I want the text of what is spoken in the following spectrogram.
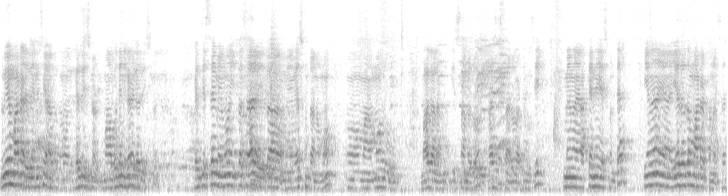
నువ్వేం మాట్లాడేది అనేసి గదిచ్చినాడు గదిలిచ్చినాడు మా వదిని కూడా గదిలిచ్చినాడు గదిలిస్తే మేము ఇట్లా సార్ ఇట్లా మేము వేసుకుంటున్నాము. మా అమ్మ భాగాలను ఇస్తున్నారు రాసిస్తారు అటనేసి మేము అట్టనే వేసుకుంటే ఈయన ఏదేదో మాట్లాడుతున్నాడు sir.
